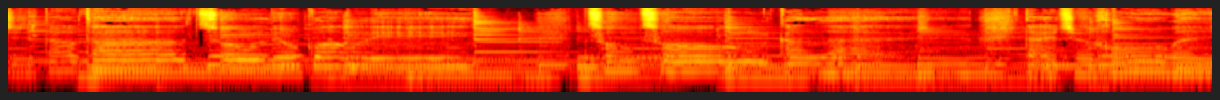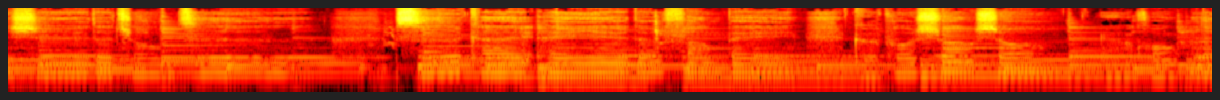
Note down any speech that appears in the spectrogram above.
直到他从流光里匆匆赶来，带着红纹石的种子。撕开黑夜的防备，割破双手，染红了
